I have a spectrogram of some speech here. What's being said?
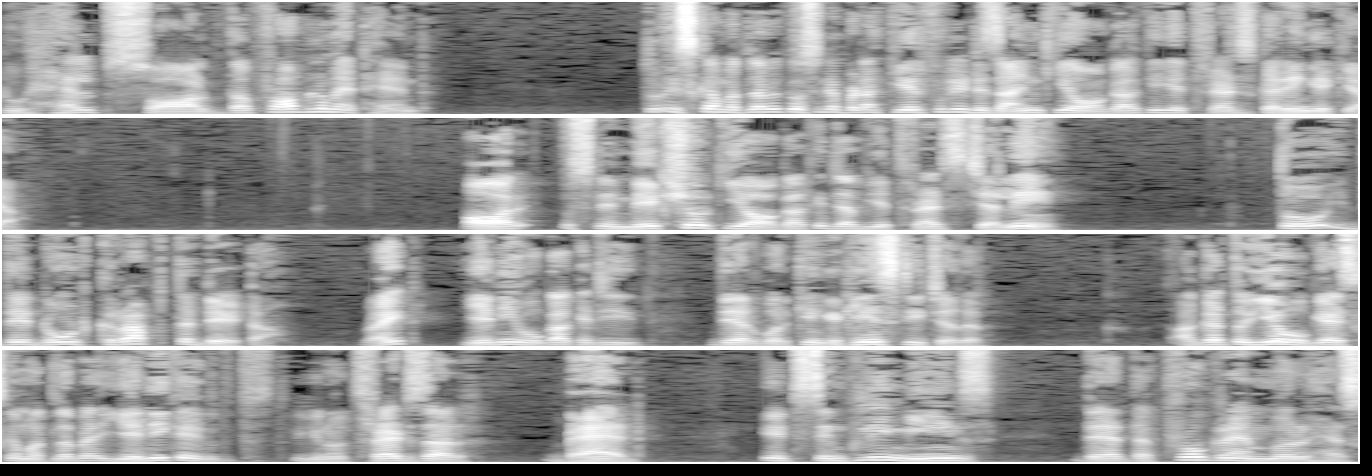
to help solve the problem at hand تو اس کا مطلب ہے کہ اس نے بڑا کیئرفلی ڈیزائن کیا ہوگا کہ یہ تھریڈس کریں گے کیا اور اس نے میک شیور کیا ہوگا کہ جب یہ تھریڈس چلیں تو they don't corrupt the data right یہ نہیں ہوگا کہ جی they are working against each other اگر تو یہ ہو گیا اس کا مطلب ہے یہ نہیں کہ you know threads are bad it simply means that the programmer has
